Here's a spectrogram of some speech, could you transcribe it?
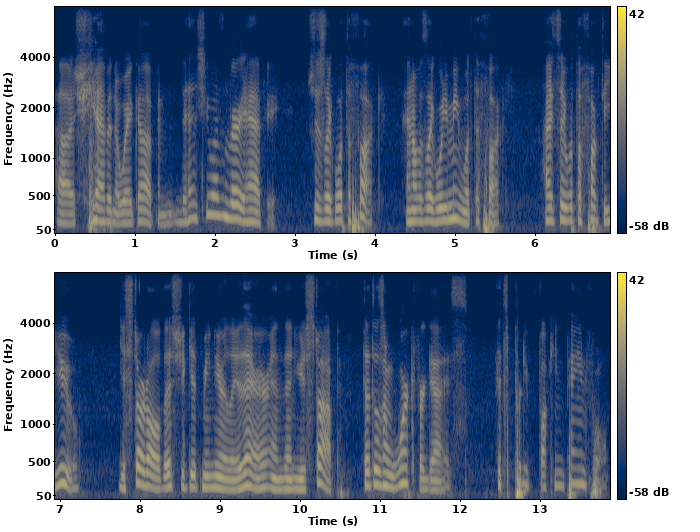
uh, she happened to wake up, and then she wasn't very happy. She was like, What the fuck? And I was like, What do you mean, what the fuck? I say, What the fuck to you? You start all this, you get me nearly there, and then you stop. That doesn't work for guys. It's pretty fucking painful.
